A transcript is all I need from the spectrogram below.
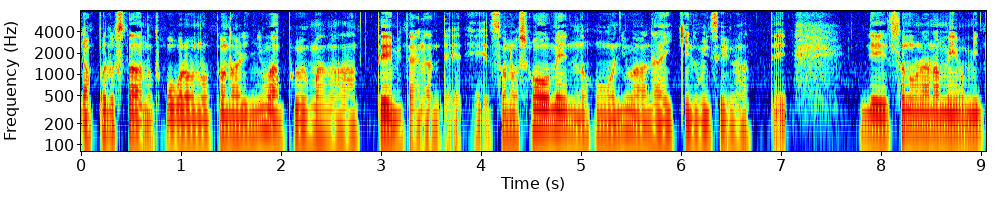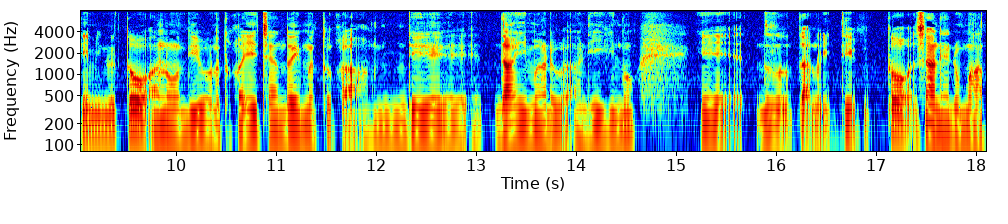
アップルストアのところの隣にはプーマがあってみたいなんで、えーその正面の方にはナイキの店があってでその斜めを見てみるとあのディオールとか H&M とかで大丸アリーの、えーずっと歩いていくとシャネルもあっ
